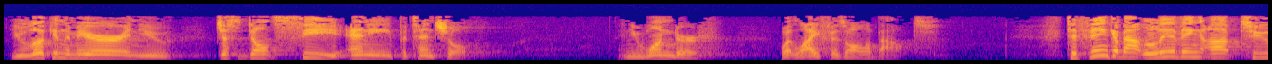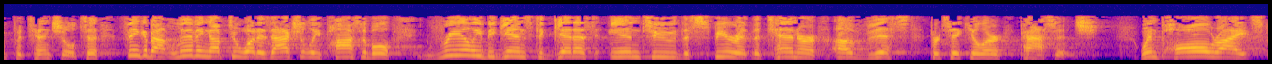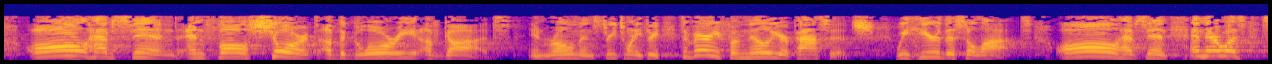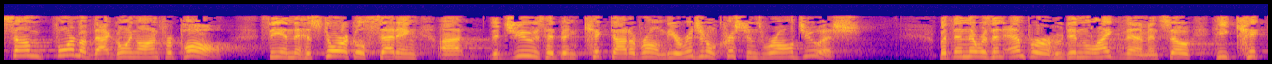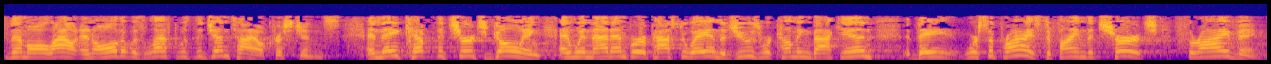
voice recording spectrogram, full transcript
You look in the mirror and you just don't see any potential. And you wonder what life is all about. To think about living up to potential, to think about living up to what is actually possible really begins to get us into the spirit, the tenor of this particular passage. When Paul writes, all have sinned and fall short of the glory of God. in Romans 3.23. It's a very familiar passage. We hear this a lot. All have sinned. And there was some form of that going on for Paul. See, in the historical setting, uh, the Jews had been kicked out of Rome. The original Christians were all Jewish. But then there was an emperor who didn't like them, and so he kicked them all out, and all that was left was the Gentile Christians. And they kept the church going, and when that emperor passed away and the Jews were coming back in, they were surprised to find the church thriving.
